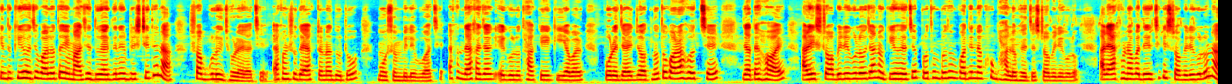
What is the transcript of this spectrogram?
কিন্তু কি হয়েছে বলো তো, এই মাঝে দু একদিনের বৃষ্টিতে না সবগুলোই ঝরে গেছে। এখন শুধু একটা না দুটো মৌসুম্বি লেবু আছে। এখন দেখা যাক এগুলো থাকে কি আবার পড়ে যায়। যত্ন তো করা হচ্ছে যাতে হয়। আর এই স্ট্র স্ট্রবেরিগুলো জানো কি হয়েছে? প্রথম প্রথম কদিন না খুব ভালো হয়েছে স্ট্রবেরিগুলো আর এখন আবার দেখছি কি স্ট্রবেরিগুলো না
